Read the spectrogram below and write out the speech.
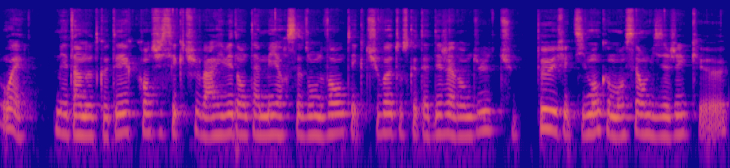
Ouais, mais d'un autre côté, quand tu sais que tu vas arriver dans ta meilleure saison de vente et que tu vois tout ce que tu as déjà vendu, tu peux effectivement commencer à envisager qu'il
